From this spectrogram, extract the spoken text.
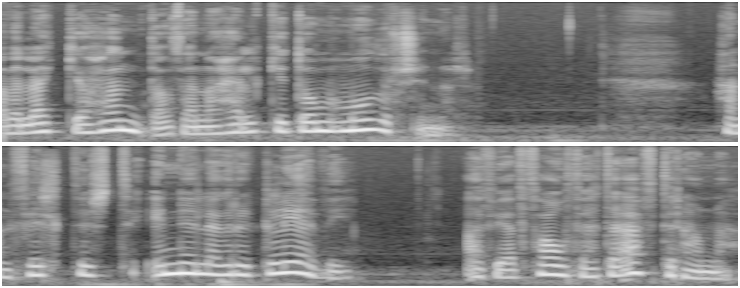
að leggja hönd á þennan helgidóm móður sinnar. Hann fyltist innilegri gleði að því að fá þetta eftir hanna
